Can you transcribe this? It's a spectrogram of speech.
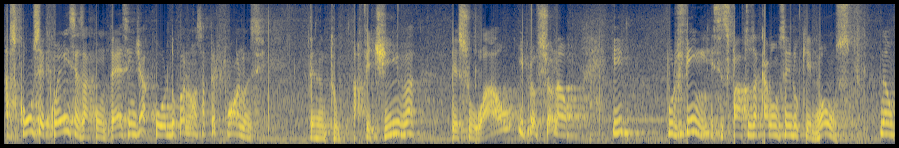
as consequências acontecem de acordo com a nossa performance, tanto afetiva, pessoal e profissional. E por fim, esses fatos acabam sendo o quê? Bons? Não,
